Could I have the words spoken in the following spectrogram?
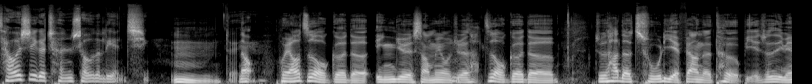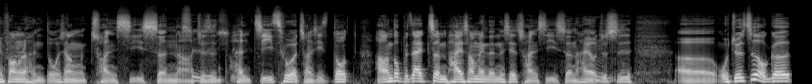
才会是一个成熟的恋情。嗯，对。那回到这首歌的音乐上面，我觉得这首歌的，就是它的处理也非常的特别，就是里面放了很多像喘息声啊，是是是，就是很急促的喘息，都好像都不在正拍上面的那些喘息声，还有就是，嗯、呃，我觉得这首歌。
